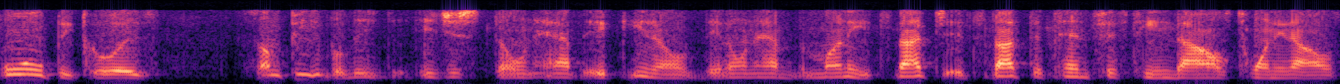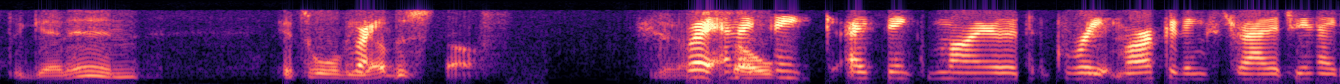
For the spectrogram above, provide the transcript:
fault because some people they they just don't have, it, you know, they don't have the money. It's not it's not the ten, fifteen dollars, twenty dollars to get in. It's all the Right. other stuff. You know? Right, and I think I think Meyer that's a great marketing strategy, and I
